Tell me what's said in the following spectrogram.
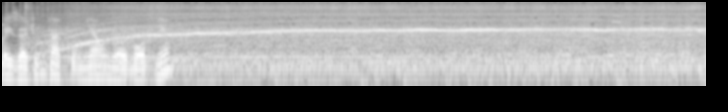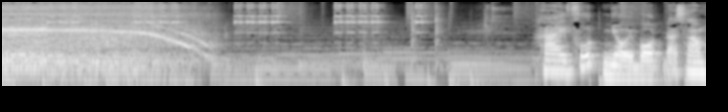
Bây giờ chúng ta cùng nhau nhồi bột nhé. Hai phút nhồi bột đã xong.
